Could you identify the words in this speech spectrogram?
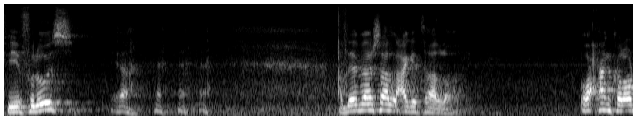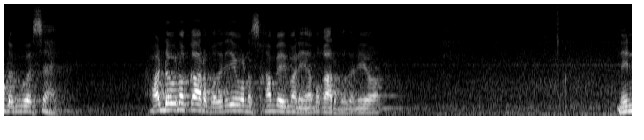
fi fuluus haddee meeshaa lacagi taallo waxaan kaloo dhami waa sahl hadhowna qaar badan iyagoo naskan bay imanaya ama qaar badan iyo nin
